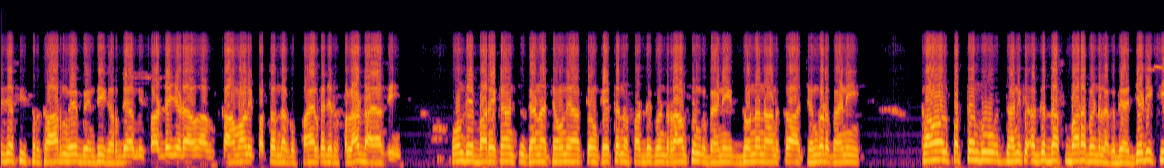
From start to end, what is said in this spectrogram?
ਜੇ ਅਸੀਂ ਸਰਕਾਰ ਨੂੰ ਇਹ ਬੇਨਤੀ ਕਰਦੇ ਆ ਵੀ ਸਾਡੇ ਜਿਹੜਾ ਕਾਮ ਵਾਲੀ ਪੱਤਨ ਦਾ ਫਾਇਲ ਦਾ ਜਿਹੜਾ ਫਲੱਡ ਆਇਆ ਸੀ ਉਹਦੇ ਬਾਰੇ ਕਹਿਣ ਕਹਿਣਾ ਚਾਹੁੰਦੇ ਆ ਕਿਉਂਕਿ ਇੱਥੇ ਸਾਡੇ ਪਿੰਡ ਰਾਮ ਸਿੰਘ ਬਹਿਣੀ, ਦੋਨਾ ਨਾਨਕਾ ਚੰਗੜ ਬਹਿਣੀ ਕਾਂਵਲ ਪੱਤਨ ਤੋਂ ਯਾਨੀ ਕਿ ਅੱਗੇ 10 12 ਪਿੰਡ ਲੱਗਦੇ ਆ, ਜਿਹੜੀ ਕਿ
